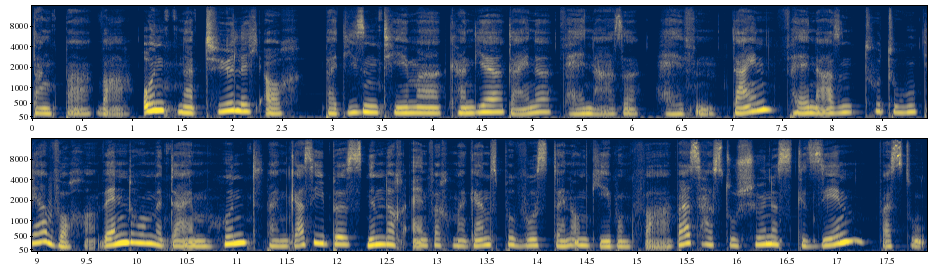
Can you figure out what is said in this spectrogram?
dankbar war. Und natürlich auch bei diesem Thema kann dir deine Fellnase helfen. Dein Fellnasen-Tutu der Woche. Wenn du mit deinem Hund beim Gassi bist, nimm doch einfach mal ganz bewusst deine Umgebung wahr. Was hast du Schönes gesehen, was du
